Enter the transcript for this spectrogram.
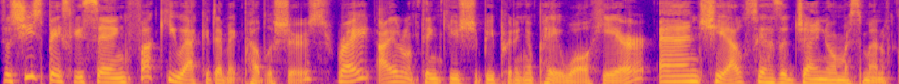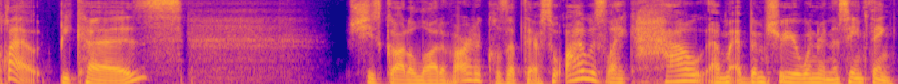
So she's basically saying, fuck you, academic publishers, right? I don't think you should be putting a paywall here. And she also has a ginormous amount of clout because she's got a lot of articles up there. So I was like, how, I'm, I'm sure you're wondering the same thing.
